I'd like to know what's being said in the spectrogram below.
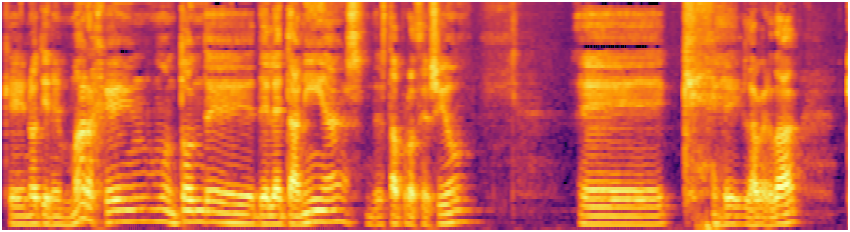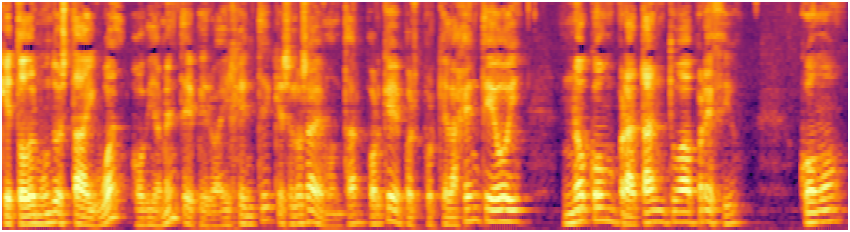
que no tienen margen, un montón de, letanías de esta procesión, eh, que la verdad que todo el mundo está igual, obviamente, pero hay gente que se lo sabe montar. ¿Por qué? Pues porque la gente hoy no compra tanto a precio como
